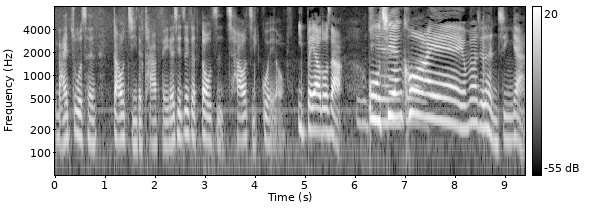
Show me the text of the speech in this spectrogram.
来做成高级的咖啡，而且这个豆子超级贵哦，一杯要多少？五千块耶！有没有觉得很惊讶？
